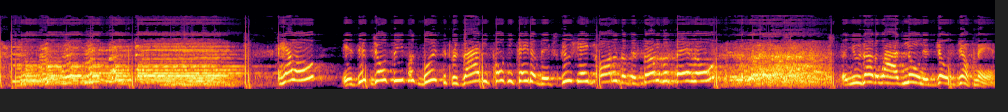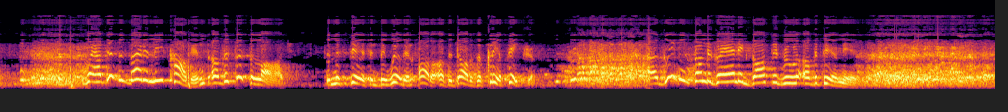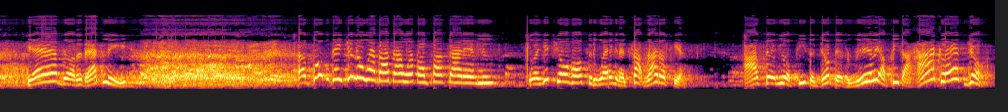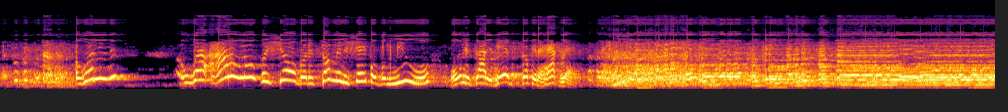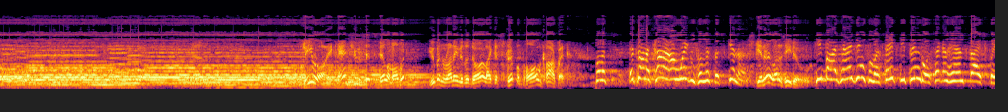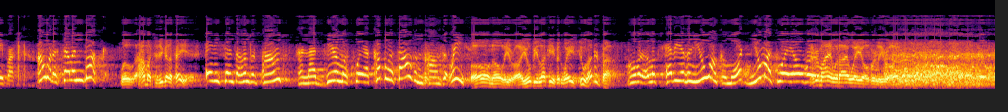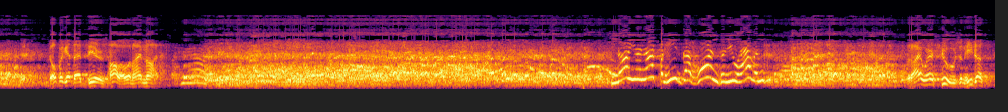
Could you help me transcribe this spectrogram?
Hello? Is this Josephus Bush, the presiding potentate of the excruciating orders of the sons of Pharaoh? Uh, You's otherwise known as Joe the Jumpman. well, this is Birdie Lee Coggins of the Sister Lodge, the mysterious and bewildering order of the daughters of Cleopatra. Greetings from the grand exhausted ruler of the pyramids. yeah, brother, that's me. Uh, potentate, you know whereabouts I work on Parkside Avenue? Well, hitch your horse to the wagon and trot right up here. I'll sell you a piece of junk that's really a piece of high-class junk. What is it? Well, I don't know for sure, but it's something in the shape of a mule, only it's got his head stuck in a hat rack. You've been running to the door like a strip of hall carpet. Well, it's, it's on account I'm waiting for Mr. Skinner. Skinner, what does he do? He buys anything from a safety pin to a second-hand skyscraper. I'm going to sell him buck. Well, how much is he going to pay you? 80 cents a hundred pounds, and that deer must weigh a couple of thousand pounds at least. Oh, no, Leroy. You'll be lucky if it weighs 200 pounds. Oh, but it looks heavier than you, Uncle Morton. You must weigh over... Never mind what I weigh over, Leroy. Don't forget that deer's hollow, and I'm not. No, you're not, but he's got horns and you haven't. But I wear shoes, and he doesn't.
